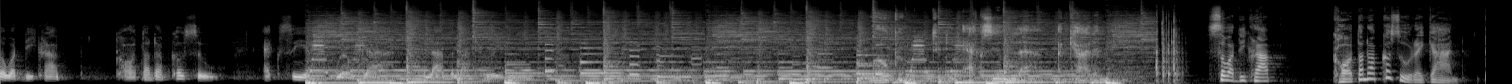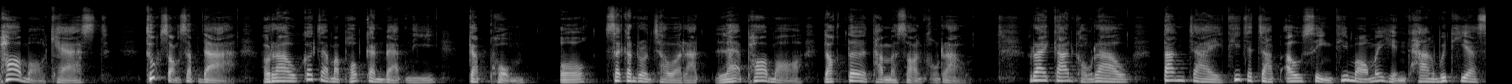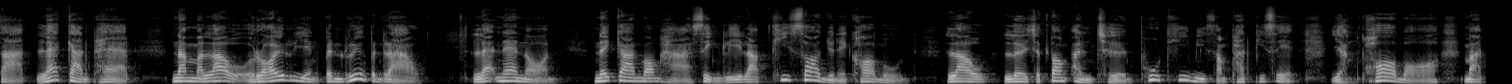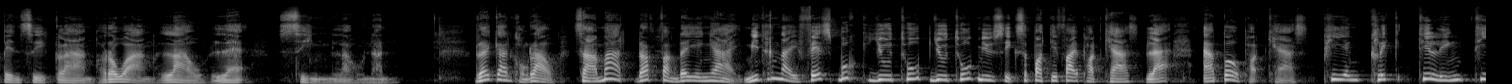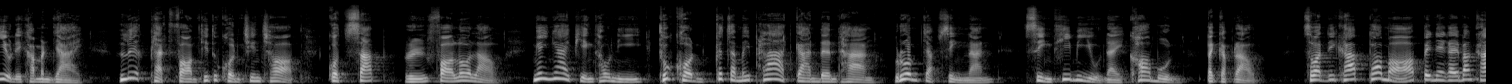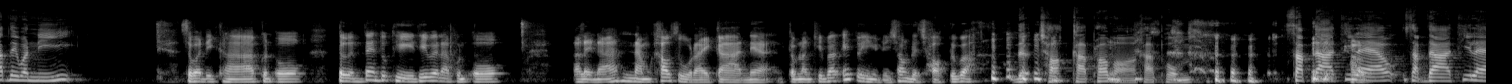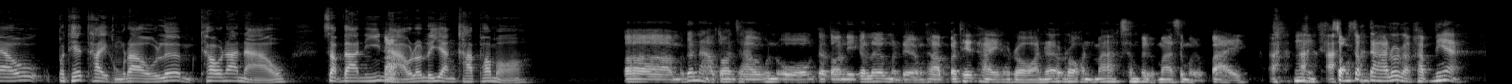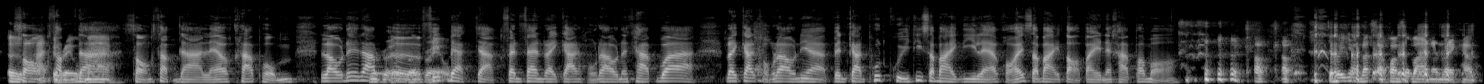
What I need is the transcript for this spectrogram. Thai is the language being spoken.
สวัสดีครับ ขอต้อนรับเข้าสู่ Axiom w e l g a Laboratory Welcome to the Axiom Lab Academy. สวัสดีครับ ขอต้อนรับเข้าสู่รายการ พ่อหมอแคสต์ ทุกสองสัปดาห์ เราก็จะมาพบกันแบบนี้กับผม โอ๊กสกันรนชาวรัตน์และพ่อหมอ ดร ธรรมสอนของเรา รายการของเรา ตั้งใจที่จะจับเอาสิ่งที่มองไม่เห็นทางวิทยาศาสตร์ และการแพทย์นำมาเล่าร้อยเรียงเป็นเรื่องเป็นราว และแน่นอน ในการมองหาสิ่งลี้ลับที่ซ่อนอยู่ในข้อมูล เราเลยจะต้องอัญเชิญผู้ที่มีสัมผัสพิเศษ อย่างพ่อหมอมาเป็นสื่อกลางระหว่างเราและสิ่งเหล่านั้น รายการของเราสามารถรับฟังได้ง่ายๆ มีทั้งใน Facebook YouTube YouTube Music Spotify Podcast และ Apple Podcast เพียงคลิกที่ลิงก์ที่อยู่ในคำบรรยาย เลือกแพลตฟอร์มที่ทุกคนชื่นชอบ กด Sub หรือ Follow เรา ง่ายๆเพียงเท่านี้ ทุกคนก็จะไม่พลาดการเดินทาง ร่วมจับสิ่งนั้น สิ่งที่มีอยู่ในข้อมูลไปกับเรา สวัสดีครับ พ่อหมอเป็นยังไงบ้างครับในวันนี้ สวัสดีครับ คุณโอ๊กตื่นเต้นทุกทีที่เวลาคุณโอ๊กอะไรนะนำเข้าสู่รายการเนี่ยกำลังคิดว่าเอ๊ะตัวเองอยู่ในช่อง The Shock หรือเปล่า The Shock ครับพ่อหมอครับผม สัปดาห์ที่แล้วสัปดาห์ที่แล้วประเทศไทยของเราเริ่มเข้าหน้าหนาว สัปดาห์นี้หนาวแล้วหรือยังครับพ่อหมอเอ่อมันก็หนาวตอนเช้าคุณโอ๊กแต่ตอนนี้ก็เริ่มเหมือนเดิมครับ ประเทศไทยร้อนและร้อนมากเสมอมาเสมอไปอืมสองสัปดาห์แล้วเหรอครับเนี่ยเออ สองสัปดาห์ ผ่านไปเร็วมาก สองสัปดาห์แล้วครับผม เราได้รับรวดเร็วเอ่อรวดเร็ว feedback จากแฟนๆ รายการของเรานะครับ ว่ารายการของเราเนี่ยเป็นการพูดคุยที่สบายดีแล้ว ขอให้สบายต่อไปนะครับพ่อหมอ ครับครับจะพยายามรักษาความสบายนั่นเลยครับ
